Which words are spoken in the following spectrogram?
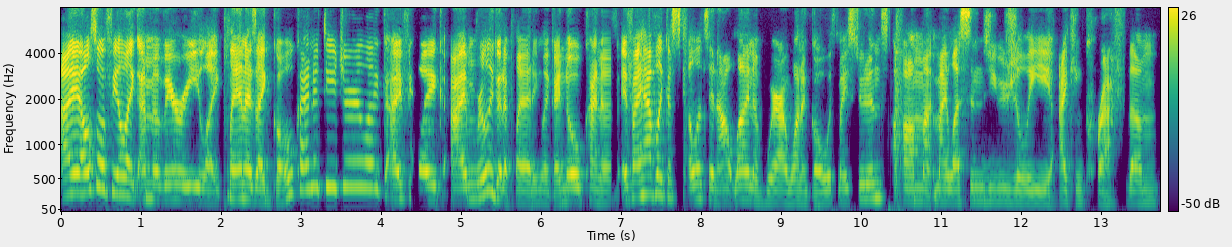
I also feel like I'm a very like plan as I go kind of teacher. Like I feel like I'm really good at planning. Like I know kind of if I have like a skeleton outline of where I want to go with my students, um my, my lessons usually I can craft them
